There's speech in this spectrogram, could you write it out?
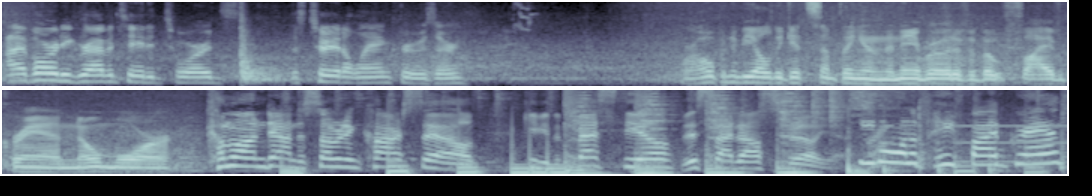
I've already gravitated towards this Toyota Land Cruiser. We're hoping to be able to get something in the neighborhood of about five grand, no more. Come on down to Somerton Car Sales. Give you the best deal this side of Australia. You don't want to pay five grand?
